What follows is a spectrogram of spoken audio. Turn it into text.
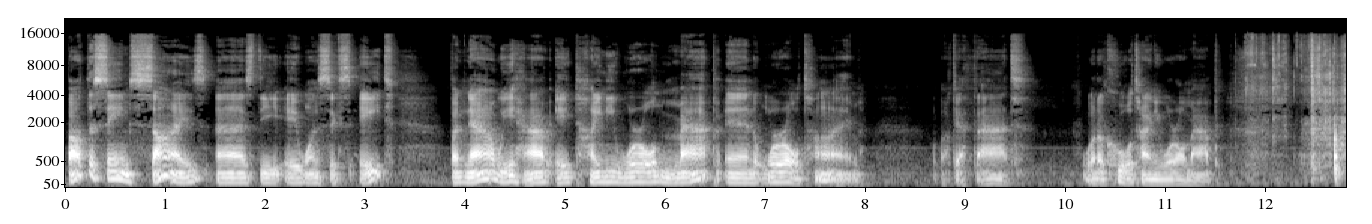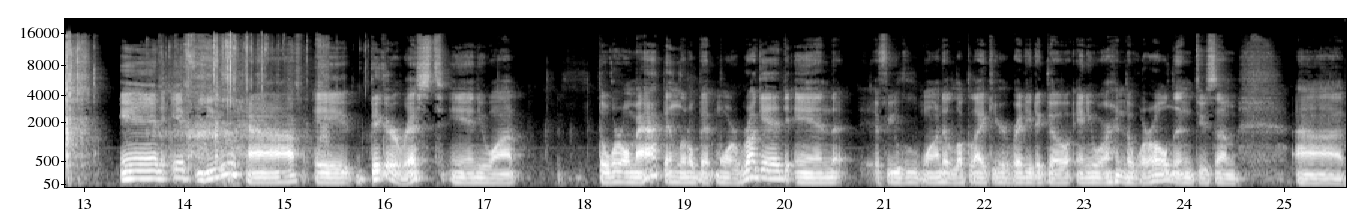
about the same size as the A168, but now we have a tiny world map and world time. Look at that. What a cool tiny world map. And if you have a bigger wrist and you want the world map and a little bit more rugged, and if you want to look like you're ready to go anywhere in the world and do some uh,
